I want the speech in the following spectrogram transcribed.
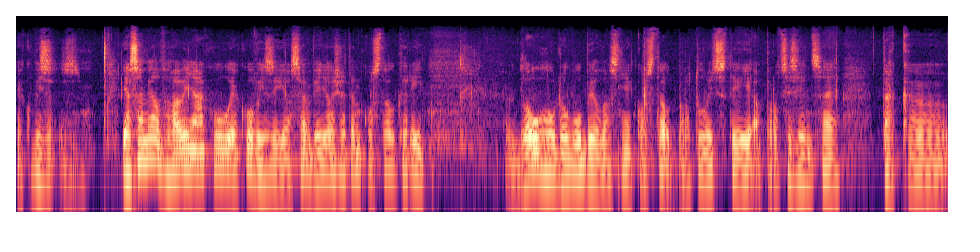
jakoby z, Já jsem měl v hlavě nějakou jako vizi. Já jsem věděl, že ten kostel, který dlouhou dobu byl vlastně kostel pro turisty a pro cizince, tak eh,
